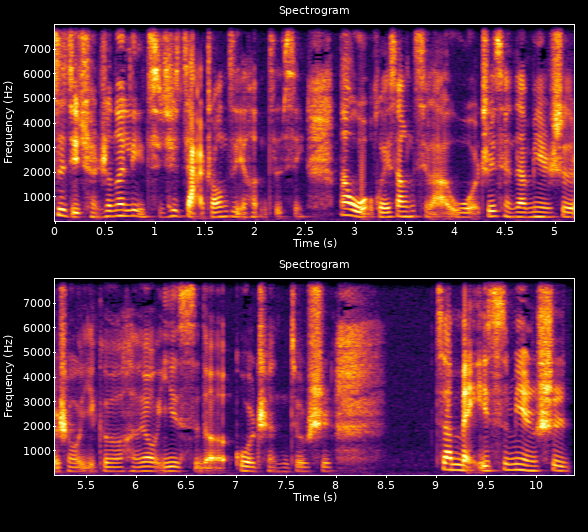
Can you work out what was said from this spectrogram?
自己全身的力气去假装自己很自信。那我回想起来，我之前在面试的时候，一个很有意思的过程就是。在每一次面试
